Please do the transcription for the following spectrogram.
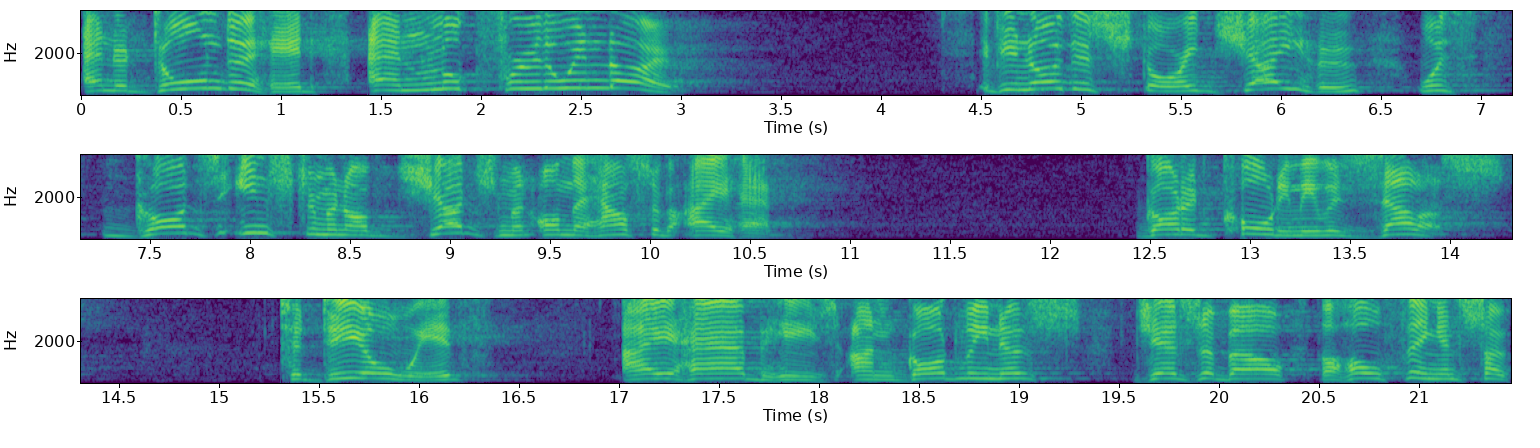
and adorned her head and looked through the window. If you know this story, Jehu was God's instrument of judgment on the house of Ahab. God had called him, he was zealous to deal with Ahab, his ungodliness, Jezebel, the whole thing. And so,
